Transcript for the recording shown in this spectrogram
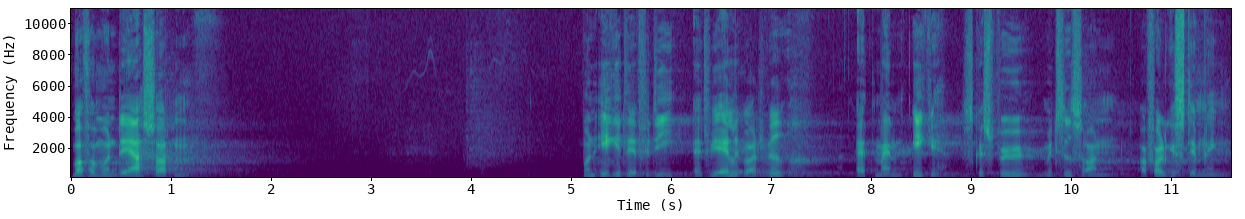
Hvorfor må det er sådan? Må ikke det er fordi, at vi alle godt ved, at man ikke skal spøge med tidsånden og folkestemningen.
